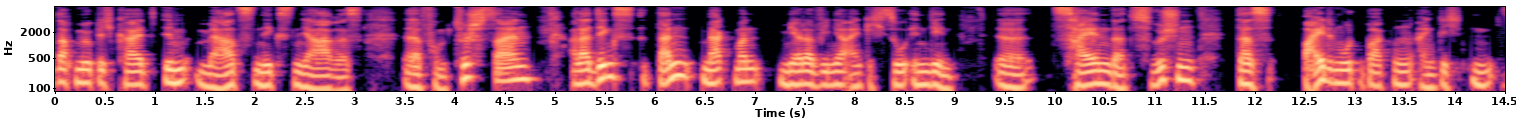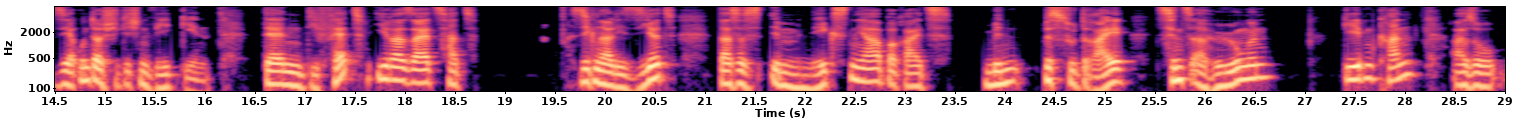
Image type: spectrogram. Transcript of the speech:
nach Möglichkeit im März nächsten Jahres äh, vom Tisch sein. Allerdings dann merkt man mehr oder weniger eigentlich so in den äh, Zeilen dazwischen, dass beide Notenbanken eigentlich einen sehr unterschiedlichen Weg gehen. Denn die Fed ihrerseits hat signalisiert, dass es im nächsten Jahr bereits bis zu drei Zinserhöhungen geben kann. Also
